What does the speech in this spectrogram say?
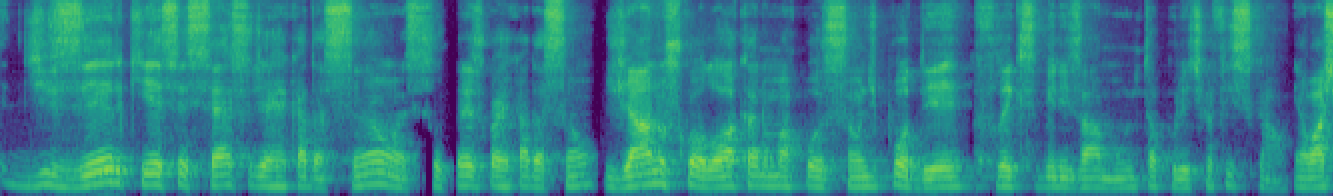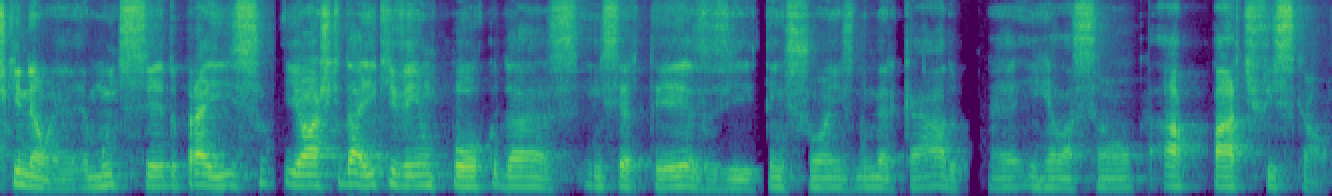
dizer que esse excesso de arrecadação, essa surpresa com a arrecadação, já nos coloca numa posição de poder flexibilizar muito a política fiscal. Eu acho que não, é, é muito cedo para isso, e eu acho que daí que vem um pouco das incertezas e tensões no mercado né, em relação à parte fiscal.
